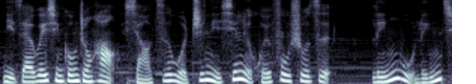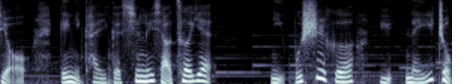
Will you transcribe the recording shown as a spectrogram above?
你在微信公众号“小资我知你心里”回复数字零五零九，给你看一个心理小测验。你不适合与哪种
